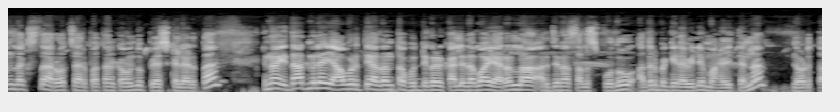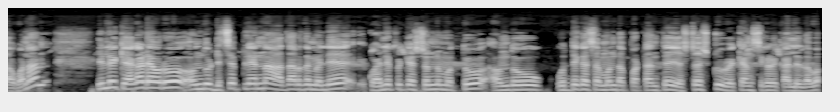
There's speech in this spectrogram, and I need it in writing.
ಒಂದು ಲಕ್ಷದ ಅರವತ್ತು ಸಾವಿರ ರೂಪಾಯಿ ತನಕ ಒಂದು ಪೇ ಸ್ಕೇಲ್ ಇರುತ್ತೆ. ಇನ್ನು ಇದಾದ್ಮೇಲೆ ಯಾವ ರೀತಿ ಆದಂಥ ಹುದ್ದೆಗಳು ಖಾಲಿದಾವೆ ಯಾರೆಲ್ಲ ಅರ್ಜಿನ ಸಲ್ಲಿಸ್ಬೋದು, ಅದ್ರ ಬಗ್ಗೆ ನಾವಿಲ್ಲಿ ಮಾಹಿತಿಯನ್ನು ನೋಡ್ತಾ ಹೋಗೋಣ. ಇಲ್ಲಿ ಕೆಗಡೆ ಅವರು ಒಂದು ಡಿಸಿಪ್ಲಿನ್ನ ಆಧಾರದ ಮೇಲೆ ಕ್ವಾಲಿಫಿಕೇಷನ್ ಮತ್ತು ಒಂದು ಹುದ್ದೆಗೆ ಸಂಬಂಧಪಟ್ಟಂತೆ ಎಷ್ಟೆಷ್ಟು ವೇಕೆನ್ಸಿಗಳು ಖಾಲಿದಾವ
